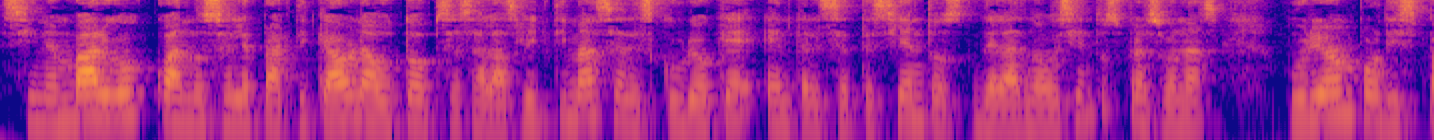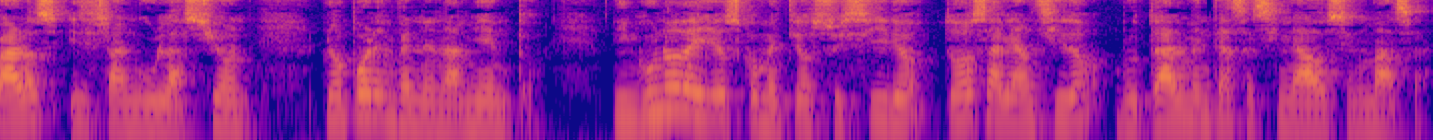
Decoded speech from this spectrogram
Sin embargo, cuando se le practicaron autopsias a las víctimas, se descubrió que entre 700 de las 900 personas murieron por disparos y estrangulación, no por envenenamiento. Ninguno de ellos cometió suicidio, todos habían sido brutalmente asesinados en masa.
